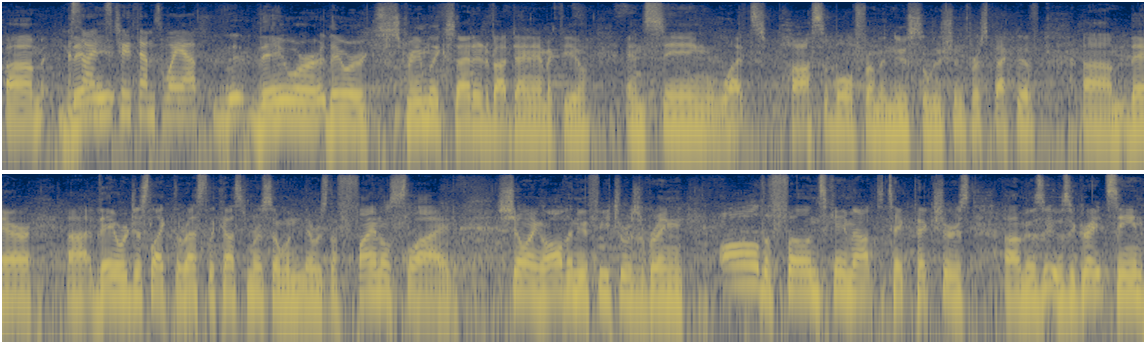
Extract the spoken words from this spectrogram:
Besides They- two thumbs way up. Th- They were, they were extremely excited about Dynamic View and seeing what's possible from a new solution perspective um, there. Uh, they were just like the rest of the customers, so when there was the final slide showing all the new features we're bringing, all the phones came out to take pictures. Um, it, was, it was a great scene,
